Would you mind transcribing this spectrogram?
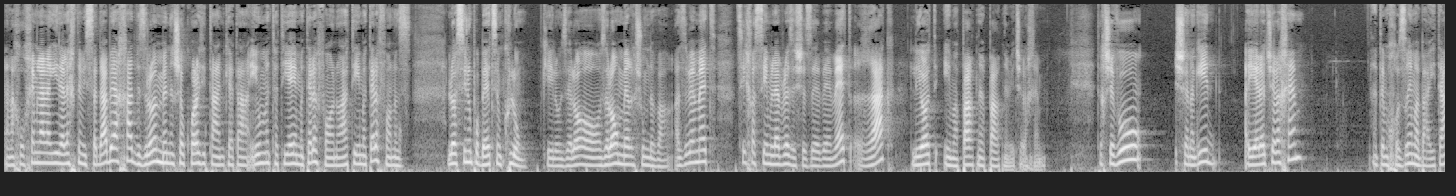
אנחנו הולכים להגיד ללכת למסעדה ביחד, וזה לא באמת נחשב quality time, כי אתה, אם אתה תהיה עם הטלפון, או את תהיה עם הטלפון, אז לא עשינו פה בעצם כלום. כאילו, זה לא, זה לא אומר שום דבר. אז באמת, צריך לשים לב לזה שזה באמת רק להיות עם הפרטנר, פרטנרית שלכם. תחשבו שנגיד הילד שלכם, אתם חוזרים הביתה,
